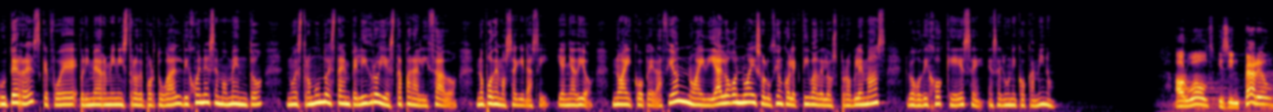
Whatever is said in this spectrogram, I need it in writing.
Guterres, que fue primer ministro de Portugal, dijo en ese momento, nuestro mundo está en peligro y está paralizado, no podemos seguir así. Y añadió, no hay cooperación, no hay diálogo, no hay solución colectiva de los problemas. Luego dijo que ese es el único camino. Our world is in peril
